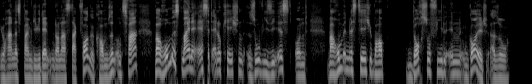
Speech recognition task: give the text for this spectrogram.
Johannes beim Dividenden-Donnerstag vorgekommen sind. Und zwar, warum ist meine Asset Allocation so, wie sie ist? Und warum investiere ich überhaupt doch so viel in Gold, also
